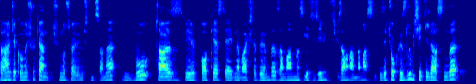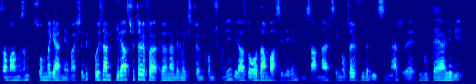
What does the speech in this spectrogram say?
Daha önce konuşurken şunu söylemiştim sana. Bu tarz bir podcast yayınına başladığında zaman nasıl geçeceğini hiçbir zaman anlamazsın. Biz de çok hızlı bir şekilde aslında zamanımızın sonuna gelmeye başladık. O yüzden biraz şu tarafa yönlendirmek istiyorum konuşmayı. Biraz da oradan bahsedelim. İnsanlar senin o tarafını da bilsinler ve bu değerli bir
